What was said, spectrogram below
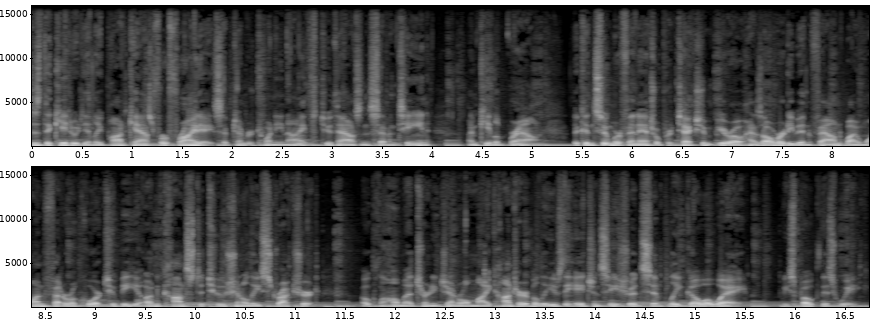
is the Cato Daily Podcast for Friday, September 29th, 2017. I'm Caleb Brown. The Consumer Financial Protection Bureau has already been found by one federal court to be unconstitutionally structured. Oklahoma Attorney General Mike Hunter believes the agency should simply go away. We spoke this week.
